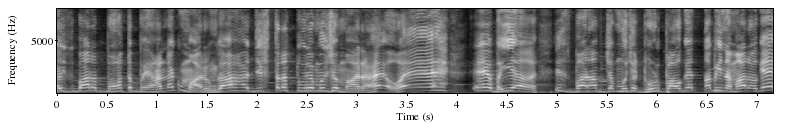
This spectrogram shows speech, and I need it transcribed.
इस बार बहुत भयानक मारूँगा। जिस तरह तूने मुझे मारा है, ओए, ए भैया, इस बार आप जब मुझे ढूंढ पाओगे, तभी ना मारोगे।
